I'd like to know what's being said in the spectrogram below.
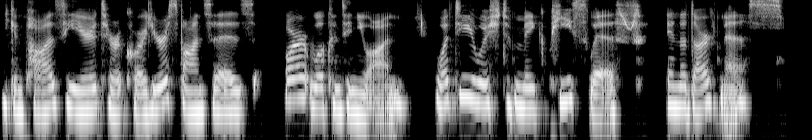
You can pause here to record your responses, or we'll continue on. What do you wish to make peace with in the darkness?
